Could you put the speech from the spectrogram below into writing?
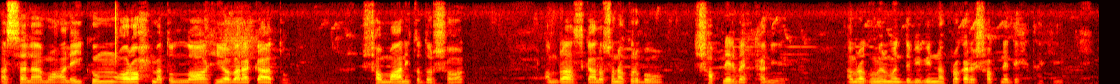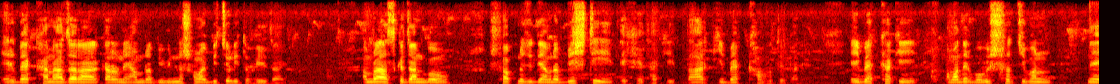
আসসালামু আলাইকুম ও রহমতুল্লাহি বারাকাত সম্মানিত দর্শক, আমরা আজকে আলোচনা করব স্বপ্নের ব্যাখ্যা নিয়ে। আমরা ঘুমের মধ্যে বিভিন্ন প্রকারের স্বপ্নে দেখে থাকি। এর ব্যাখ্যা না জানার কারণে আমরা বিভিন্ন সময় বিচলিত হয়ে যাই। আমরা আজকে জানব, স্বপ্নে যদি আমরা বৃষ্টি দেখে থাকি, তার কি ব্যাখ্যা হতে পারে? এই ব্যাখ্যা কি আমাদের ভবিষ্যৎ জীবনে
